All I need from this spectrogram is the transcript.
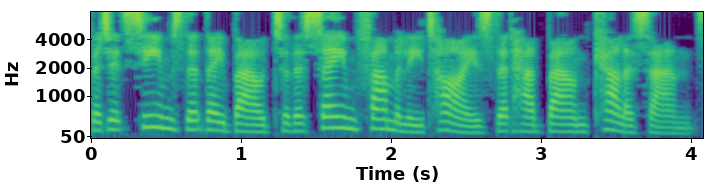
but it seems that they bowed to the same family ties that had bound Calasanz.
